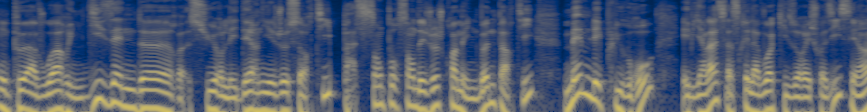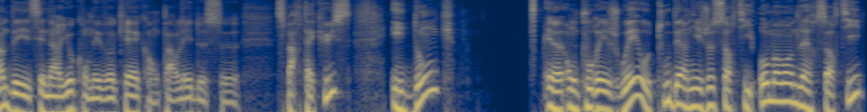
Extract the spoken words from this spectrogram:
on peut avoir une dizaine d'heures sur les derniers jeux sortis, pas 100% des jeux je crois, mais une bonne partie, même les plus gros, et eh bien là, ça serait la voie qu'ils auraient choisie. C'est un des scénarios qu'on évoquait quand on parlait de ce Spartacus. Et donc, euh, on pourrait jouer au tout dernier jeu sorti au moment de leur sortie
